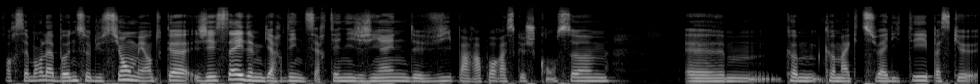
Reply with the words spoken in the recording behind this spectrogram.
forcément la bonne solution, mais en tout cas, j'essaye de me garder une certaine hygiène de vie par rapport à ce que je consomme euh, comme, comme actualité, parce que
